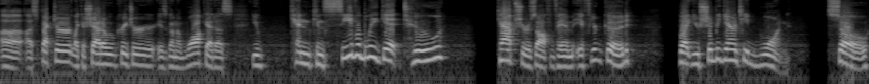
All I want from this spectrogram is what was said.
uh, a specter, like a shadow creature, is going to walk at us. You can conceivably get two captures off of him if you're good, but you should be guaranteed one. So,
